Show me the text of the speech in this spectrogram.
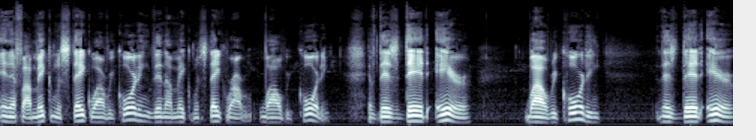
And if I make a mistake while recording, then I make a mistake while, while recording. If there's dead air while recording, there's dead air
